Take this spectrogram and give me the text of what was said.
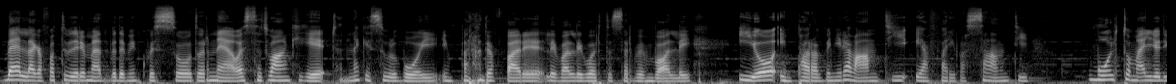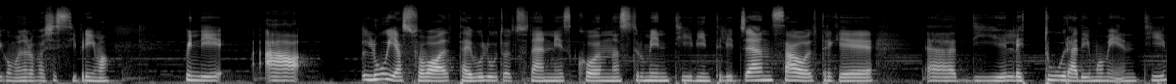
bella che ha fatto vedere Medvedev in questo torneo è stato anche che cioè, non è che solo voi imparate a fare le palle corte e serve in volley. Io imparo a venire avanti e a fare i passanti molto meglio di come non lo facessi prima. Quindi ha, lui a sua volta ha evoluto il suo tennis con strumenti di intelligenza oltre che eh, di lettura dei momenti.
